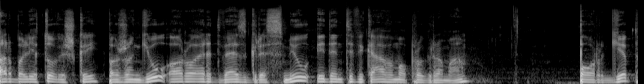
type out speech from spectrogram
arba lietuviškai pažangių oro erdvės grėsmių identifikavimo programa PORGIP.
